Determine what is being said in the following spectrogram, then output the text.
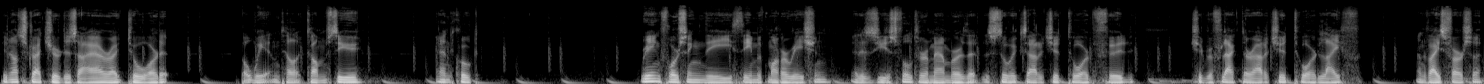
Do not stretch your desire out toward it, but wait until it comes to you. End quote. Reinforcing the theme of moderation, it is useful to remember that the Stoics' attitude toward food should reflect their attitude toward life, and vice versa.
